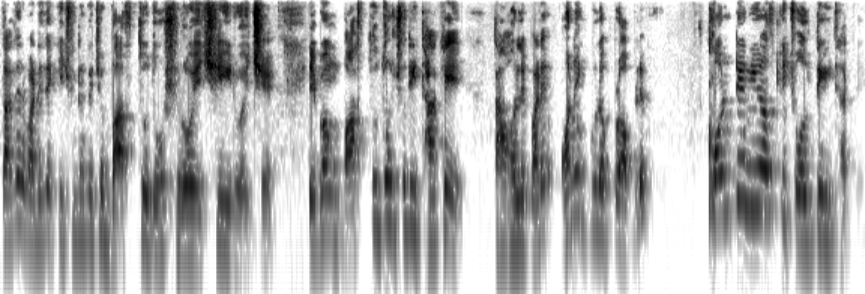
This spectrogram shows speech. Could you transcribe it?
তাদের বাড়িতে কিছু না কিছু বাস্তু দোষ রয়েছেই রয়েছে। এবং বাস্তু দোষ যদি থাকে, তাহলে পারে অনেকগুলো প্রবলেম কন্টিনিউয়াসলি চলতেই থাকে।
